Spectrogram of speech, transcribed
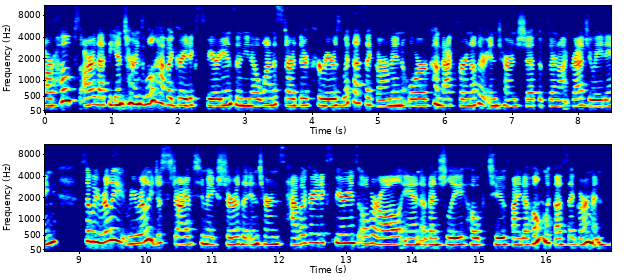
our hopes are that the interns will have a great experience and you know want to start their careers with us at Garmin or come back for another internship if they're not graduating. So we really we really just strive to make sure the interns have a great experience overall and eventually hope to find a home with us at Garmin.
